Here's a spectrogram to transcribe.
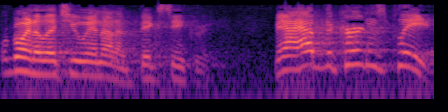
we're going to let you in on a big secret. May I have the curtains, please?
